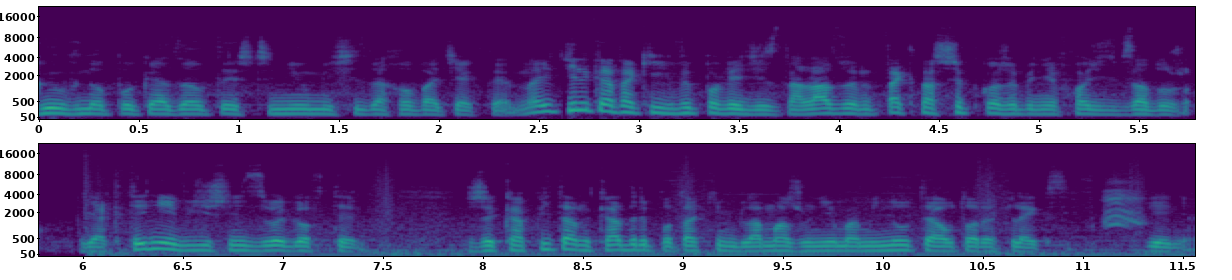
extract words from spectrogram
gówno pokazał, to jeszcze nie umie się zachować jak ten. No i kilka takich wypowiedzi znalazłem, tak na szybko, żeby nie wchodzić w za dużo. Jak ty nie widzisz nic złego w tym, że kapitan kadry po takim blamarzu nie ma minuty autorefleksji, wkurwienia,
